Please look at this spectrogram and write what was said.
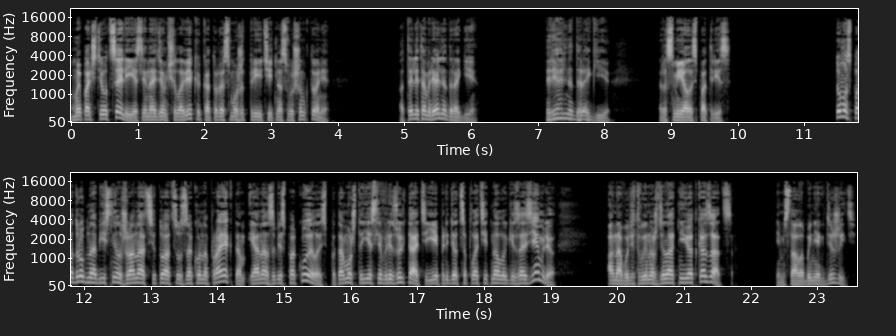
Мы почти у цели, если найдем человека, который сможет приютить нас в Вашингтоне. Отели там реально дорогие. — Реально дорогие, — рассмеялась Патрис. Томас подробно объяснил Жанат ситуацию с законопроектом, и она забеспокоилась, потому что если в результате ей придется платить налоги за землю, она будет вынуждена от нее отказаться. Им стало бы негде жить.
